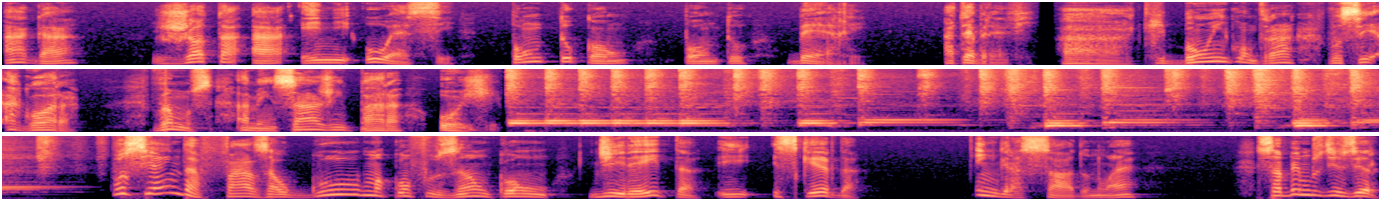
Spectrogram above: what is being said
H J A N U S.com.br. Até breve. Ah, que bom encontrar você agora. Vamos à mensagem para hoje. Você ainda faz alguma confusão com direita e esquerda? Engraçado, não é? Sabemos dizer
